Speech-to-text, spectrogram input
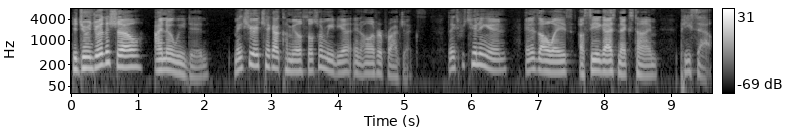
Did you enjoy the show? I know we did. Make sure to check out Camille's social media and all of her projects. Thanks for tuning in, and as always, I'll see you guys next time. Peace out.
